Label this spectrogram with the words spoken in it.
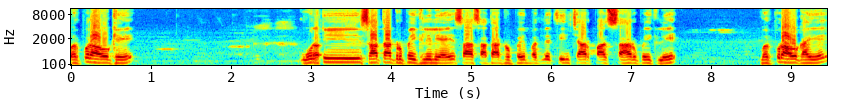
भरपूर आवक आहे. मोठी सात आठ रुपये विकलेली आहे. सहा सात आठ रुपये बदले तीन चार पाच सहा रुपये विकले भरपूर आवक आहे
